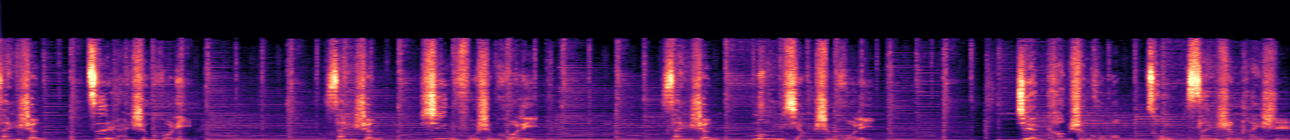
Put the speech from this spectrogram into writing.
三生自然生活力，三生幸福生活力，三生梦想生活力。健康生活从三生开始。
